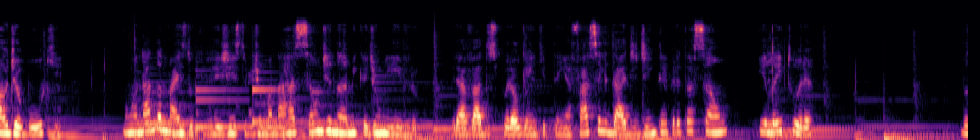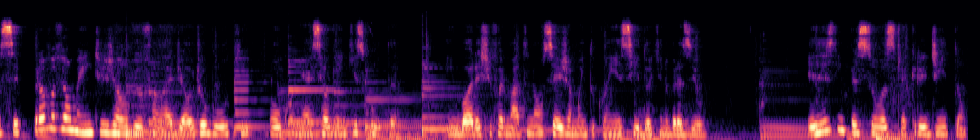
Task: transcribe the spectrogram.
Audiobook não é nada mais do que o registro de uma narração dinâmica de um livro, gravados por alguém que tenha facilidade de interpretação e leitura. Você provavelmente já ouviu falar de audiobook ou conhece alguém que escuta, embora este formato não seja muito conhecido aqui no Brasil. Existem pessoas que acreditam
